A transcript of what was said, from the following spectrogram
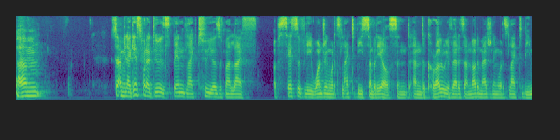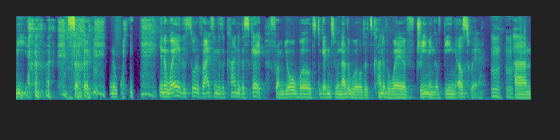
Um, so, I mean, I guess what I do is spend like two years of my life obsessively wondering what it's like to be somebody else. And and the corollary of that is i'm not imagining what it's like to be me. So in a way in a way this sort of writing is a kind of escape from your world to get into another world. It's kind of a way of dreaming of being elsewhere. Mm-hmm. um,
